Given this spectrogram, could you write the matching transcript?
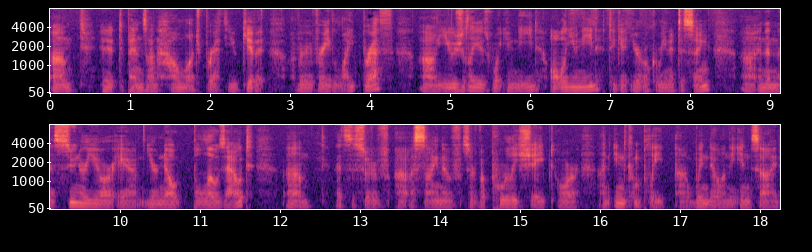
Um, and it depends on how much breath you give it. Very, very light breath uh, usually is what you need, all you need to get your ocarina to sing. Uh, and then the sooner your um, your note blows out, um, that's a sort of uh, a sign of sort of a poorly shaped or an incomplete uh, window on the inside.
